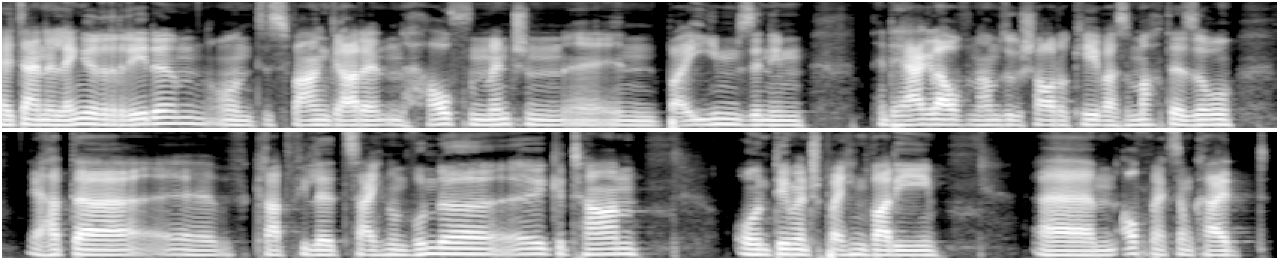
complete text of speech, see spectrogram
hält eine längere Rede und es waren gerade ein Haufen Menschen äh, in, bei ihm, sind ihm hinterhergelaufen, haben so geschaut, okay, was macht er so? Er hat da äh, gerade viele Zeichen und Wunder äh, getan und dementsprechend war die ähm, Aufmerksamkeit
